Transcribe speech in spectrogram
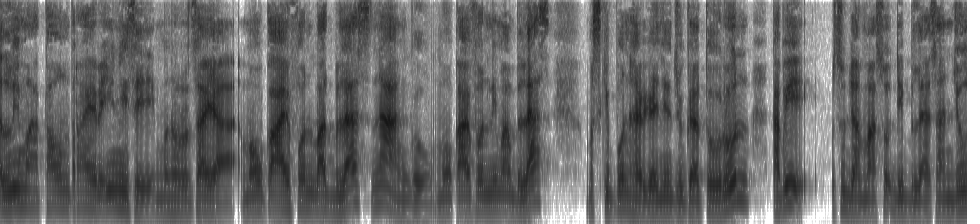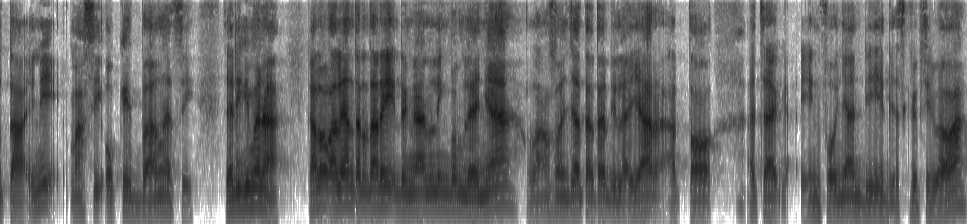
lima tahun terakhir ini sih menurut saya. Mau ke iPhone 14 nanggung. Mau ke iPhone 15 meskipun harganya juga turun tapi sudah masuk di belasan juta. Ini masih oke okay banget sih. Jadi gimana? Kalau kalian tertarik dengan link pembeliannya langsung aja tetap di layar atau cek infonya di deskripsi di bawah.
